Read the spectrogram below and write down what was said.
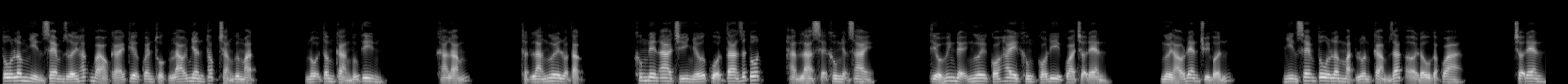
Tô lâm nhìn xem dưới hắc bảo cái kia quen thuộc lão nhân tóc trắng gương mặt. Nội tâm càng vững tin. Khá lắm thật là ngươi loạn tặc. Không nên a trí nhớ của ta rất tốt, hẳn là sẽ không nhận sai. Tiểu huynh đệ ngươi có hay không có đi qua chợ đen? Người áo đen truy vấn. Nhìn xem tô lâm mặt luôn cảm giác ở đâu gặp qua. Chợ đen.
